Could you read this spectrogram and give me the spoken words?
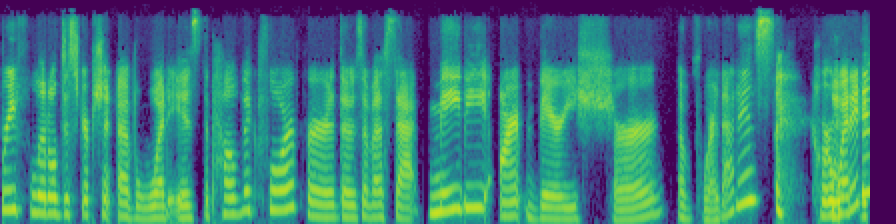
brief little description of what is the pelvic floor for those of us that maybe aren't very sure of where that is? or what it is?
